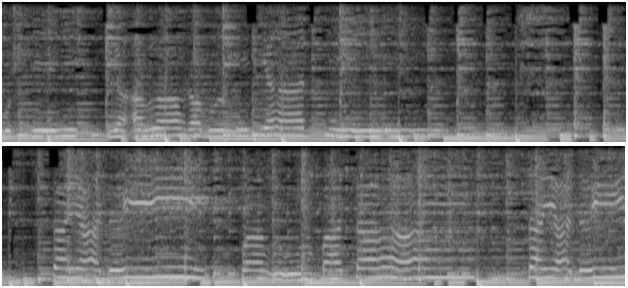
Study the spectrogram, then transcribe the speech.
Gusti ya Allah Rabbul Izzati saya deui pangumpatan saya deui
